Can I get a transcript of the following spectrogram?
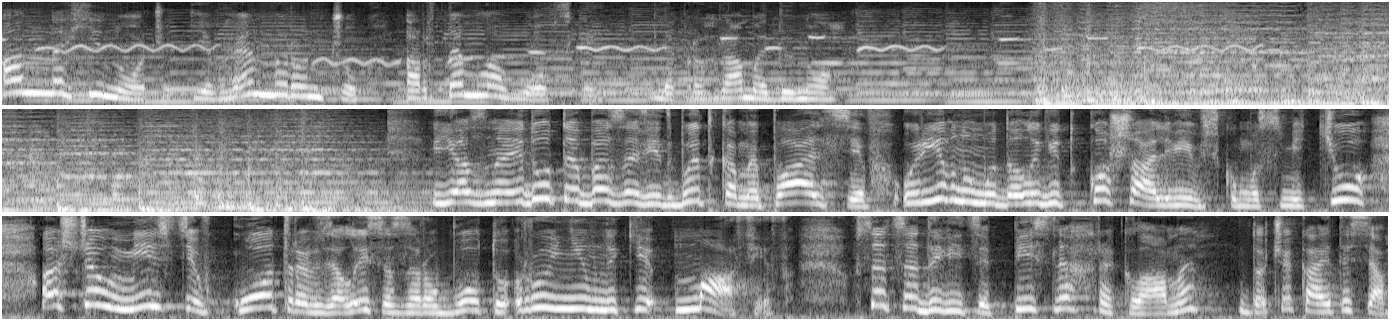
Анна Хіночик, Євген Мирончук, Артем Лаговський для програми Дино. Я знайду тебе за відбитками пальців. У рівному дали від коша львівському сміттю. А ще у місті вкотре взялися за роботу руйнівники мафів. Все це дивіться після реклами. Дочекайтеся.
